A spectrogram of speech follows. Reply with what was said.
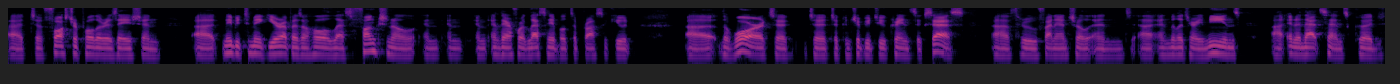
uh, to foster polarization, uh, maybe to make Europe as a whole less functional and and and, and therefore less able to prosecute uh, the war to, to to contribute to Ukraine's success through financial and and military means? and in that sense, could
